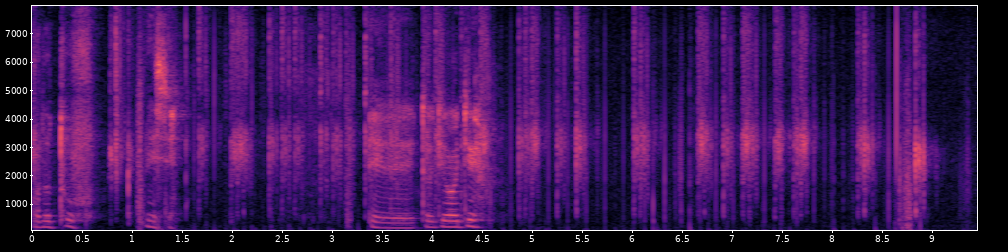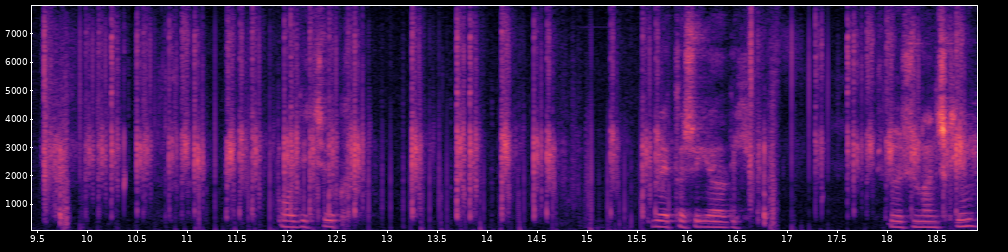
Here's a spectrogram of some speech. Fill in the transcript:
Adı tuf. Neyse. Evet hadi hadi. Hadi çık. Ve taşa geldik. Şöyle şundan çıkayım.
